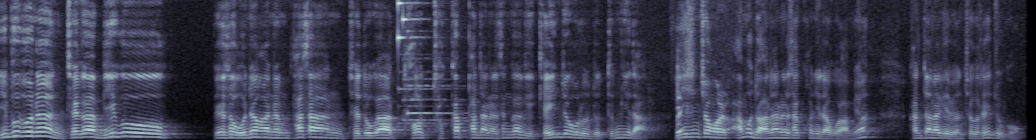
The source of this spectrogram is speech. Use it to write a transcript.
이 부분은 제가 미국에서 운영하는 파산 제도가 더 적합하다는 생각이 개인적으로도 듭니다. 이 신청을 아무도 안 하는 사건이라고 하면 간단하게 면책을 해주고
